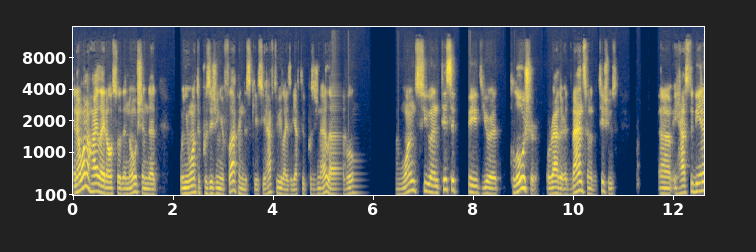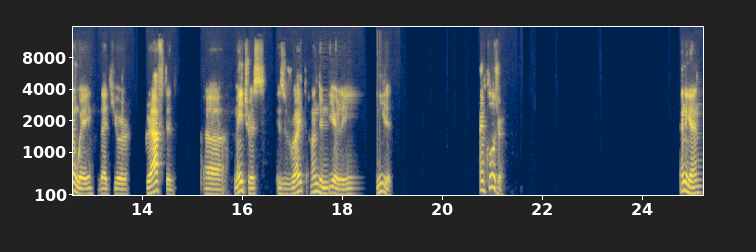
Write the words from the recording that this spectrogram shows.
And I want to highlight also the notion that when you want to position your flap in this case, you have to realize that you have to position at level. Once you anticipate your closure, or rather advancement of the tissues, uh, it has to be in a way that your grafted uh, matrix is right underneath the area you need it. And closure. And again,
